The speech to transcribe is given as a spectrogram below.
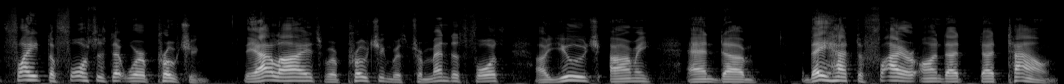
fight the forces that were approaching. The Allies were approaching with tremendous force, a huge army, and um, they had to fire on that, that town.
